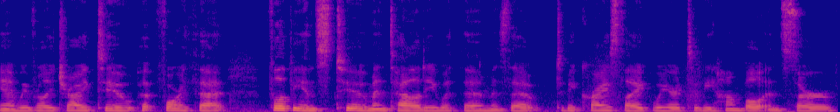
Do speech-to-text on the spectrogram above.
and we've really tried to put forth that philippians 2 mentality with them is that to be christ-like we are to be humble and serve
